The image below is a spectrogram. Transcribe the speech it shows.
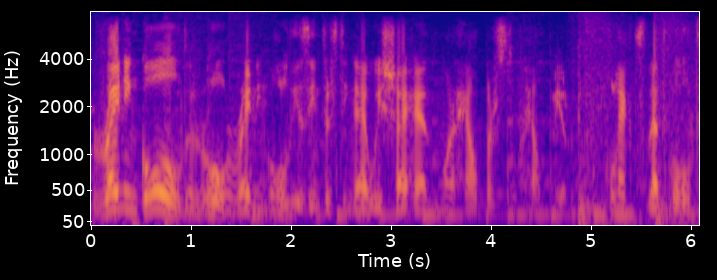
raining gold. Oh, raining gold is interesting. I wish I had more helpers to help me collect that gold.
